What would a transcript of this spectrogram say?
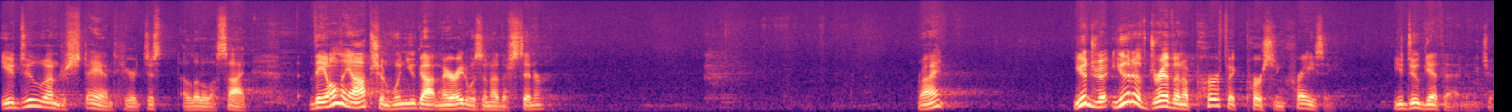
You do understand here, just a little aside. The only option when you got married was another sinner. Right? You'd, you'd have driven a perfect person crazy. You do get that, don't you?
